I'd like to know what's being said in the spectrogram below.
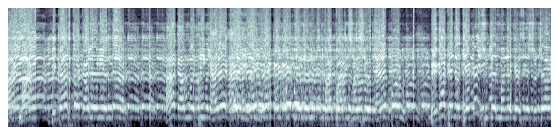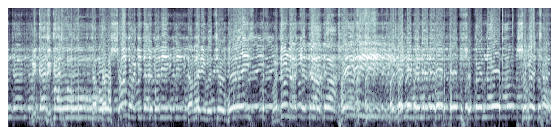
મારા વિકાસના કાર્યોની અંદર આ ગામમાંથી ક્યારે ક્યારેક યુવા યુવા કંઈ પણ જનરેટરોને પાંચ પાંચ શિષ્યો જ્યારે પણ ભેગા થઈને જે કઈ સૂચન મને કરશે સૂચન વિકાસમાં હું તમારો સહભાગીદાર બની તમારી વચ્ચે ઊભો રહીશ. વધુ ના કહેતા ફરીથી બંને બહેનોને ખૂબ ખૂબ શુભકામનાઓ શુભેચ્છાઓ.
